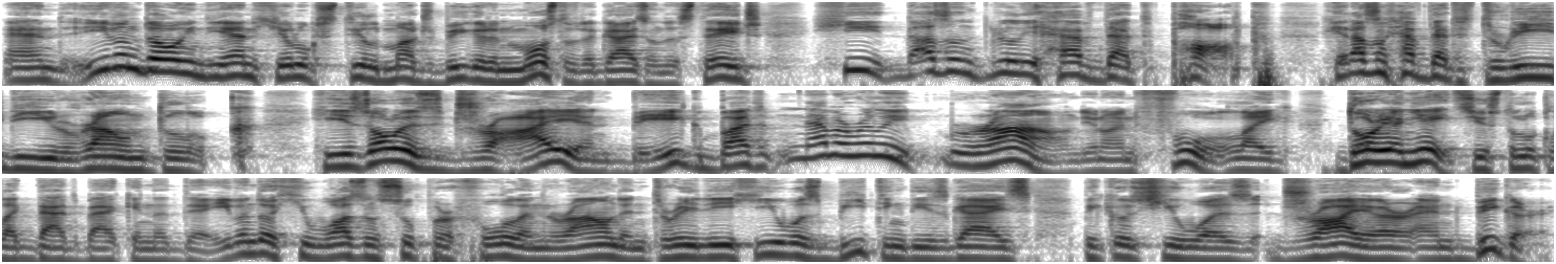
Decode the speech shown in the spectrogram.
and even though in the end he looks still much bigger than most of the guys on the stage, he doesn't really have that pop. He doesn't have that 3D round look. He is always dry and big, but never really round, you know, and full. Like Dorian Yates used to look like that back in the day. Even though he wasn't super full and round and 3D, he was beating these guys because he was drier and bigger.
